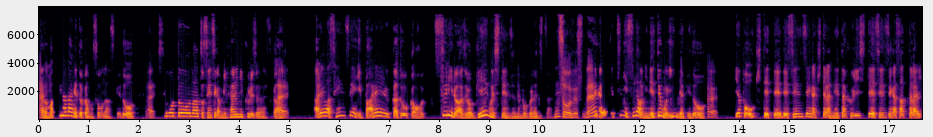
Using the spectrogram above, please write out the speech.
はいあの、枕投げとかもそうなんですけど、はい仕事の後先生が見張りに来るじゃないですか。はい。あれは先生にバレるかどうかを、スリルを味わうゲームしてるんですよね、僕ら実はね。そうですねだか。ら別に素直に寝てもいいんだけど、はい。やっぱ起きてて、で、先生が来たら寝たふりして、先生が去ったら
